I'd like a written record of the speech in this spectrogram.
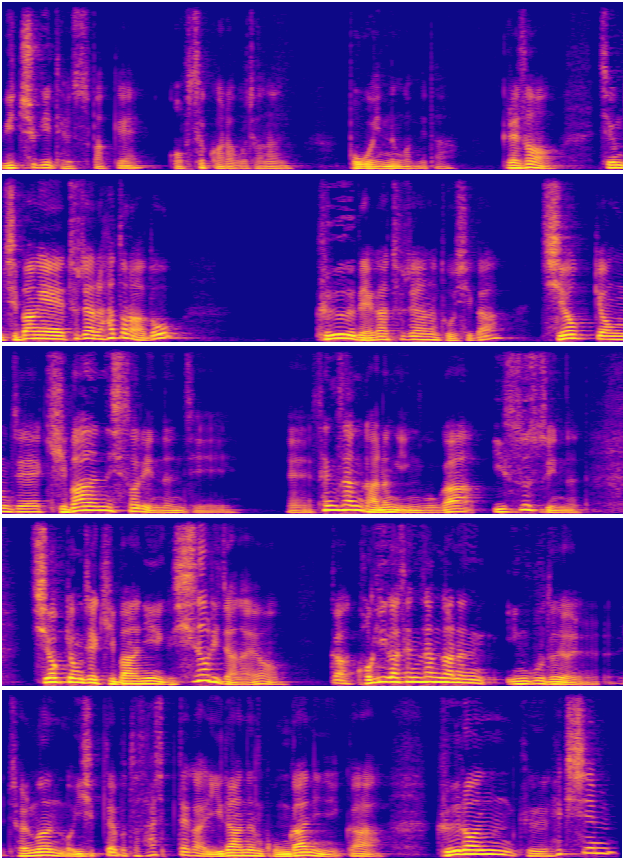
위축이 될 수밖에 없을 거라고 저는 보고 있는 겁니다. 그래서 지금 지방에 투자를 하더라도 그 내가 투자하는 도시가 지역 경제 기반 시설이 있는지 예, 생산 가능 인구가 있을 수 있는 지역 경제 기반이 시설이잖아요. 그러니까 거기가 생산 가능 인구들 젊은 뭐 20대부터 40대가 일하는 공간이니까 그런 그 핵심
